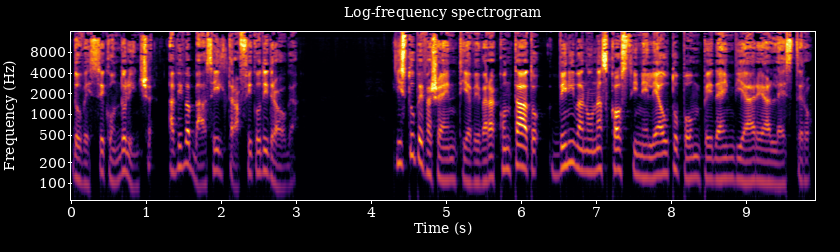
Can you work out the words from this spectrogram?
dove, secondo Lynch, aveva base il traffico di droga. Gli stupefacenti, aveva raccontato, venivano nascosti nelle autopompe da inviare all'estero.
